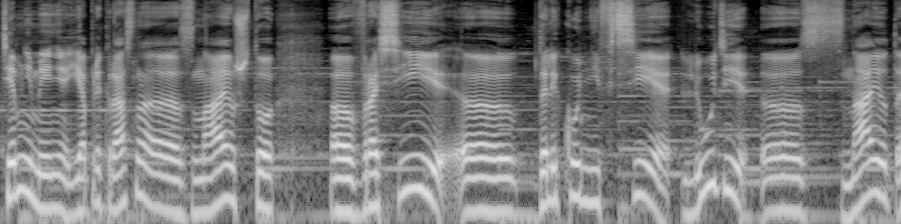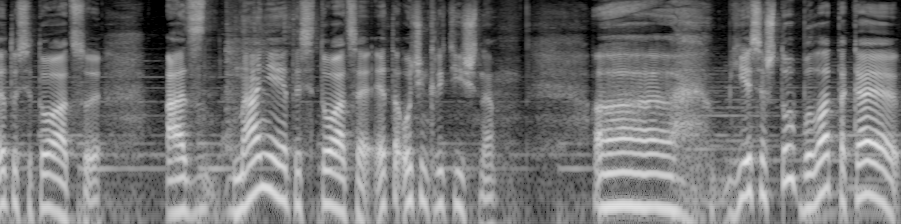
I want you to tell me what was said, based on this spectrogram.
Тем не менее, я прекрасно э, знаю, что э, в России э, далеко не все люди знают эту ситуацию. А знание этой ситуации это очень критично. А, Если что, была такая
